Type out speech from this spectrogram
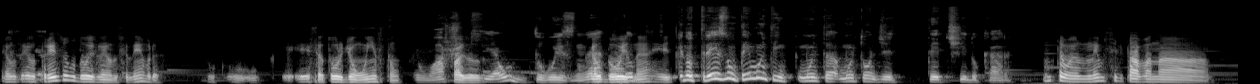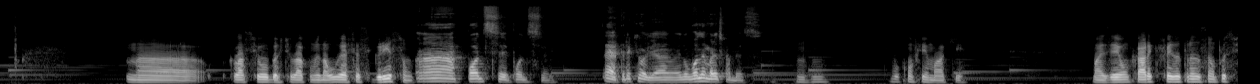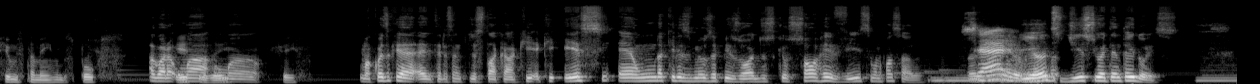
É o, é o 3 ou o 2, Leandro? Você lembra? O, o- esse ator, John Winston, Eu acho Faz o- que é o 2, não é? é o 2, Porque né? Ele- Porque no 3 não tem muito, em- muita, muito onde ter tido, cara. Então, eu não lembro se ele tava na. Na classe Obert lá, como na USS Grissom. Ah, pode ser, pode ser. É, teria que olhar, eu não vou lembrar de cabeça. Uhum. Vou confirmar aqui. Mas é um cara que fez a transição para os filmes também, um dos poucos Agora, uma, uma, que fez. uma coisa que é é interessante destacar aqui é que esse é um daqueles meus episódios que eu só revi semana passada. Sério? E antes disso, em 82.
